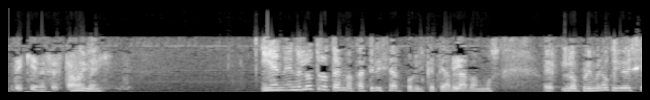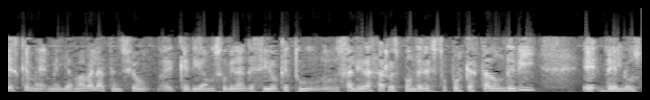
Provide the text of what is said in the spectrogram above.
de quienes estaban ahí. Y en, el otro tema, Patricia, por el que te hablábamos, eh, lo primero que yo decía es que me, llamaba la atención eh, que, digamos, hubieran decidido que tú salieras a responder esto, porque hasta donde vi eh, de los,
